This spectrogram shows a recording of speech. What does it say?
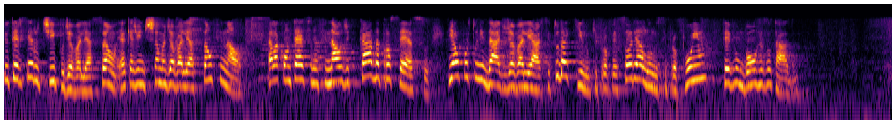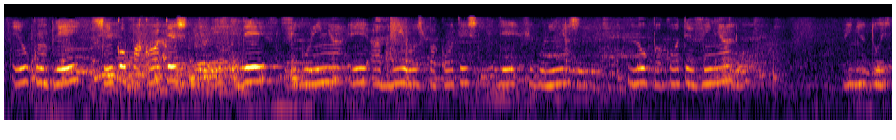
E o terceiro tipo de avaliação é a que a gente chama de avaliação final. Ela acontece no final de cada processo e a oportunidade de avaliar se tudo aquilo que professor e aluno se propunham teve um bom resultado. Eu comprei cinco pacotes de figurinha e abri os pacotes de figurinhas. No pacote vinha vinha dois,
